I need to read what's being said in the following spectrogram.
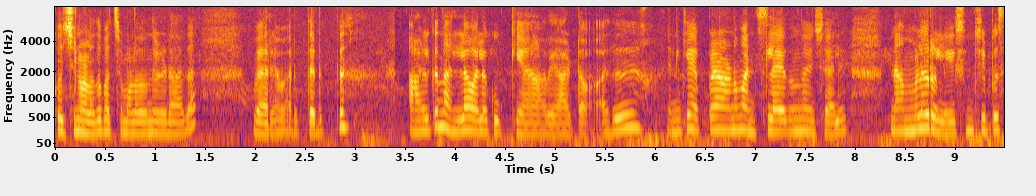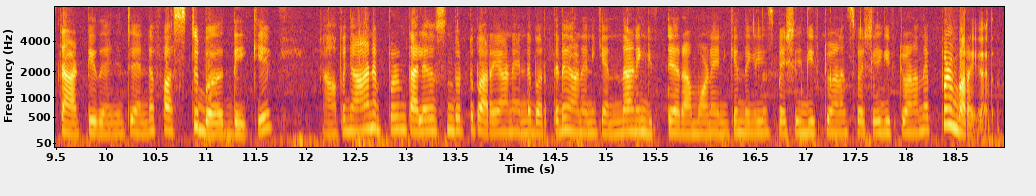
കൊച്ചിനുള്ളത് പച്ചമുളകൊന്നും ഇടാതെ വേറെ വറുത്തെടുത്ത്. ആൾക്ക് നല്ല പോലെ കുക്ക് ചെയ്യാൻ അറിയാം കേട്ടോ. അത് എനിക്ക് എപ്പോഴാണ് മനസ്സിലായതെന്ന് വെച്ചാൽ നമ്മൾ റിലേഷൻഷിപ്പ് സ്റ്റാർട്ട് ചെയ്ത് കഴിഞ്ഞിട്ട് എന്റെ ഫസ്റ്റ് ബർത്ത്ഡേക്ക് അപ്പോൾ ഞാൻ എപ്പോഴും തലേ ദിവസം തൊട്ട് പറയുകയാണ് എന്റെ ബർത്ത്ഡേ ആണ്. എനിക്ക് എന്താണ് ഗിഫ്റ്റ് തരാൻ പോണേ എനിക്ക് എന്തെങ്കിലും സ്പെഷ്യൽ ഗിഫ്റ്റ് വേണം സ്പെഷ്യൽ ഗിഫ്റ്റ് വേണം എന്ന് എപ്പോഴും പറയുമായിരുന്നു.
